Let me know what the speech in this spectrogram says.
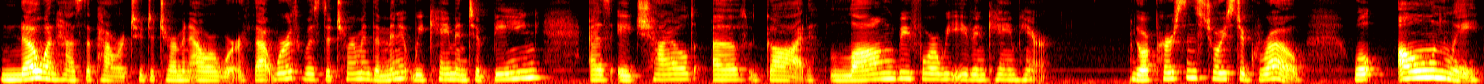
No one has the power to determine our worth. That worth was determined the minute we came into being as a child of God, long before we even came here. Your person's choice to grow will only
